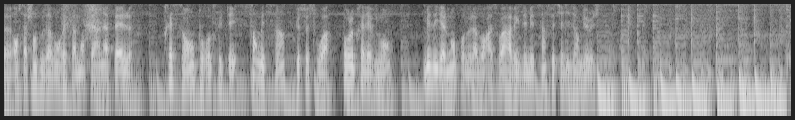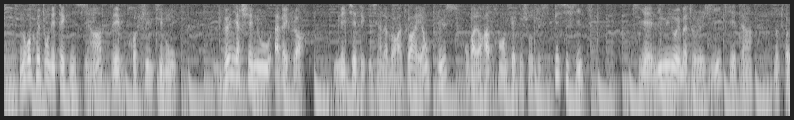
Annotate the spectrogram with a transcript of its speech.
euh, en sachant que nous avons récemment fait un appel pressant pour recruter 100 médecins, que ce soit pour le prélèvement, mais également pour nos laboratoires avec des médecins spécialisés en biologie. Nous recrutons des techniciens, des profils qui vont venir chez nous avec leur métier technicien laboratoire et en plus, on va leur apprendre quelque chose de spécifique qui est l'immunohématologie, qui est un, notre,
